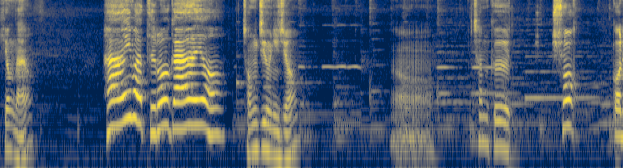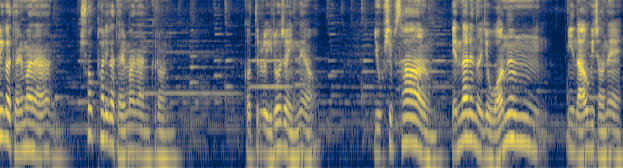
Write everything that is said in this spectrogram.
기억나요? 하이마트로 가요. 정지훈이죠. 어, 참 그 추억거리가 될 만한 추억팔이가 될 만한 그런 것들로 이루어져 있네요. 64음. 옛날에는 이제 원음이 나오기 전에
